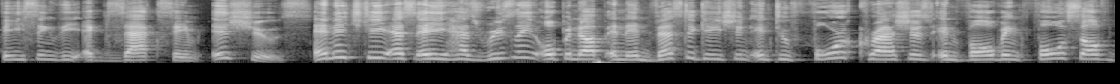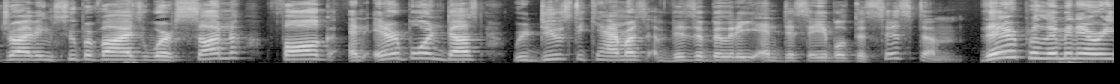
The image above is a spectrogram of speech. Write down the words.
facing the exact same issues. NHTSA has recently opened up an investigation into four crashes involving full self-driving supervised where sun, fog, and airborne dust reduce the camera's visibility and disable the system. Their preliminary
